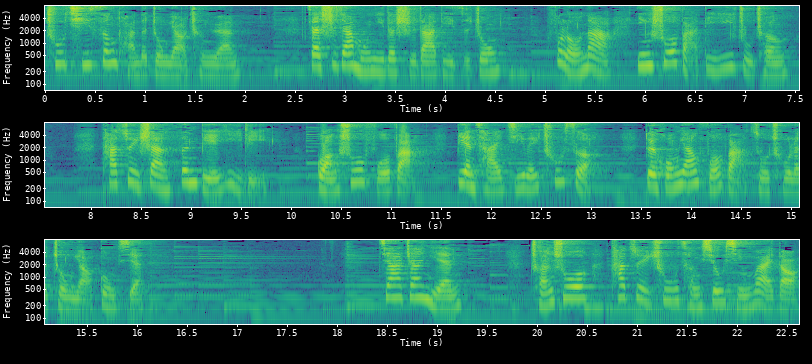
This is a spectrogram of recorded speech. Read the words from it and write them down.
初期僧团的重要成员。在释迦牟尼的十大弟子中，富楼那因说法第一著称。他最善分别义理，广说佛法，辩才极为出色，对弘扬佛法做出了重要贡献。迦旃延，传说他最初曾修行外道。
